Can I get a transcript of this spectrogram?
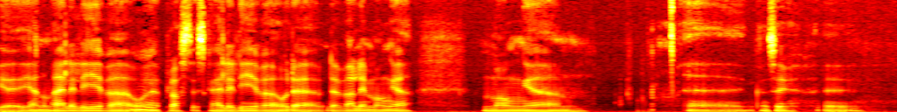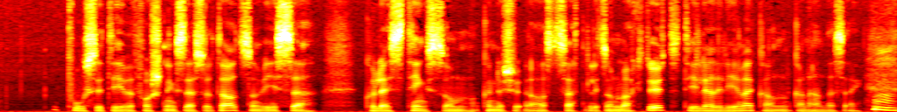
eh, gjennom hele livet og Mm. er plastisk hele livet. Og det, det er veldig mange mange eh, kan si, eh, positive forskningsresultat som viser hvordan ting som kunne ha sett litt sånn mørkt ut tidligere i livet, kan, kan endre seg. Mm,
